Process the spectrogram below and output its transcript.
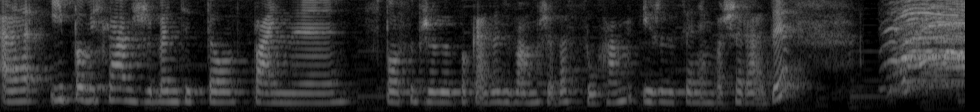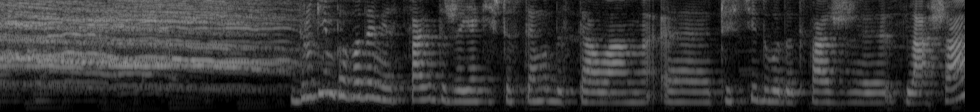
E, I pomyślałam, że będzie to fajny sposób, żeby pokazać Wam, że Was słucham i że doceniam Wasze rady. Drugim powodem jest fakt, że jakiś czas temu dostałam e, czyścidło do twarzy z Lasha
